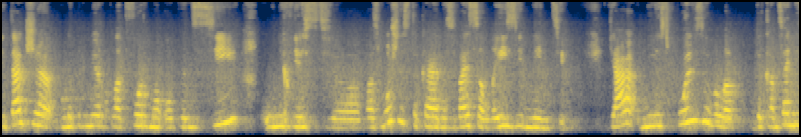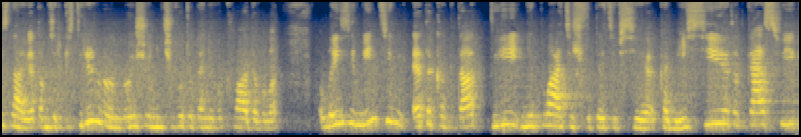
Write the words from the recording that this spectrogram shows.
И также, например, платформа OpenSea, у них есть э, возможность такая, называется Lazy Minting. Я не использовала, до конца не знаю, я там зарегистрирована, но еще ничего туда не выкладывала. Lazy Minting — это когда ты не платишь вот эти все комиссии, этот gas fee,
